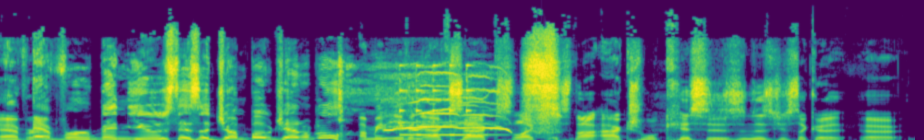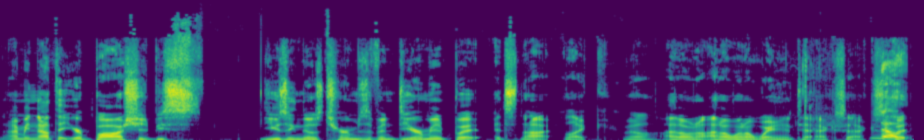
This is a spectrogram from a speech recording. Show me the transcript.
Ever. ever been used as a jumbo genital? I mean, even XX, like it's not actual kisses, and it's just like a. Uh, I mean, not that your boss should be using those terms of endearment, but it's not like. Well, I don't know. I don't want to weigh into XX, No, but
